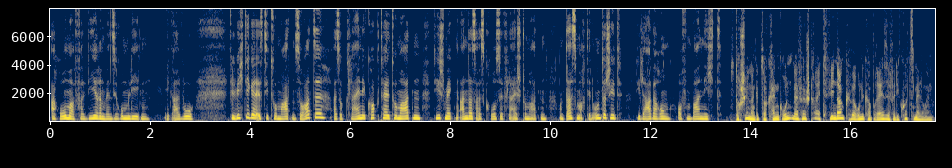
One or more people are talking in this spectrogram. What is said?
Aroma verlieren, wenn sie rumliegen, egal wo. Viel wichtiger ist die Tomatensorte, also kleine Cocktailtomaten, die schmecken anders als große Fleischtomaten. Und das macht den Unterschied, die Lagerung offenbar nicht. Ist doch schön, dann gibt es auch keinen Grund mehr für Streit. Vielen Dank, Veronika Bräse, für die Kurzmeldungen.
